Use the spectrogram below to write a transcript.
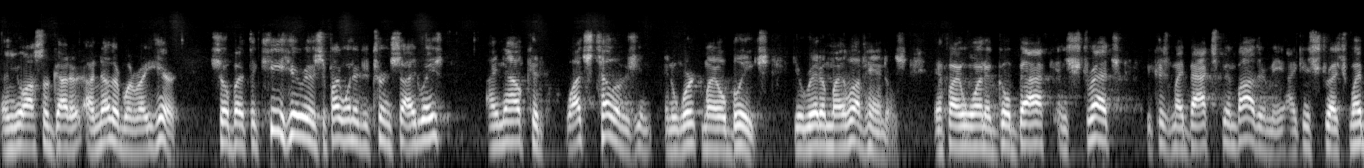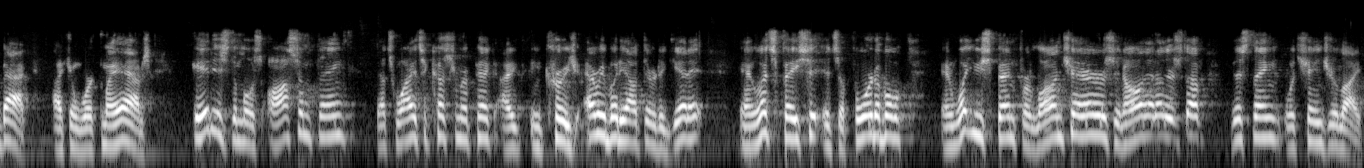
and you also got a, another one right here. So, but the key here is if I wanted to turn sideways, I now could watch television and work my obliques, get rid of my love handles. If I want to go back and stretch because my back's been bothering me, I can stretch my back. I can work my abs. It is the most awesome thing. That's why it's a customer pick. I encourage everybody out there to get it. And let's face it, it's affordable. And what you spend for lawn chairs and all that other stuff, this thing will change your life.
